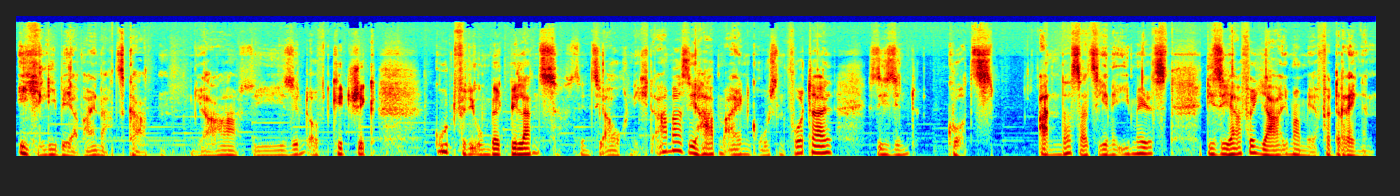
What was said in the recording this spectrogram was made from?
Ich liebe ja Weihnachtskarten. Ja, sie sind oft kitschig. Gut für die Umweltbilanz sind sie auch nicht. Aber sie haben einen großen Vorteil. Sie sind kurz. Anders als jene E-Mails, die sie Jahr für Jahr immer mehr verdrängen.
